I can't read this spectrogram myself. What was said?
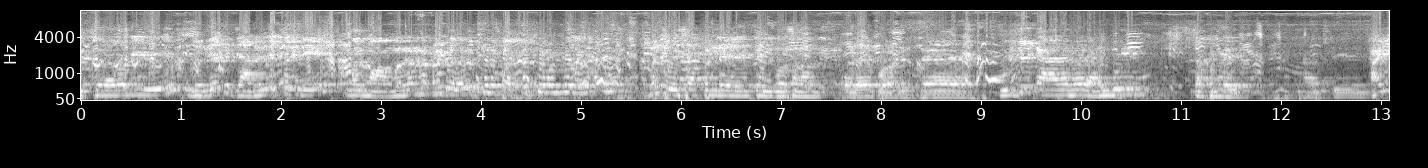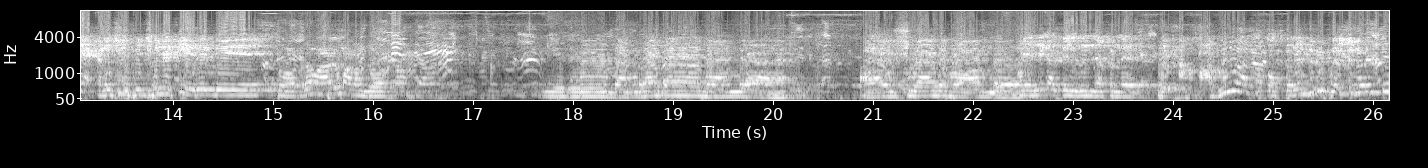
ఇచ్చారా గురుగారు జాతర చెప్తారండి మరి మామూలుగా నాకు ఎలా ఎలా వచ్చింది? మరి చూసి చెప్పండి పెళ్ళి కోసం? కాదు చెప్పండి. అది. ఎక్కడ చూపించుకున్నట్టు లేదండి చూద్దాం ఆగు మనం చూద్దాం. ఇది బాగుందా ఐశ్వర్య బాగుంది. అవన్నీ కలిపి పెళ్ళి గురించి చెప్పండి. అగు అంత కొత్త ఎందుకు పెళ్ళి గురించి?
